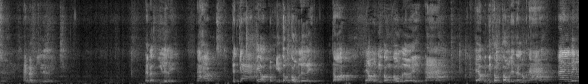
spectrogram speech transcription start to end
อืมให้แบบนี้เลยได้แบบนี้เลยนะครับเป็นกล้าให้ออกแบบนี้ตรงๆเลยเนาะให้ออกแบบนี้ตรงๆเลยนะ ให้ออกแบบนี้ตรงๆเลยนะลูกนะ อ่าแล้วไปดู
